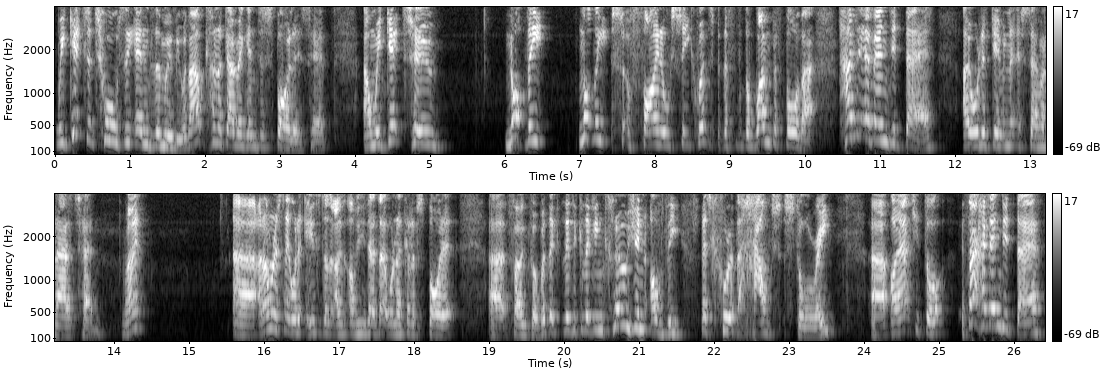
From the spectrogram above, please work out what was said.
we get to towards the end of the movie without kind of going into spoilers here and we get to not the not the sort of final sequence, but the, the one before that. Had it have ended there, I would have given it a 7 out of 10, right? Uh, I don't want to say what it is, because obviously I don't want to kind of spoil it uh, phone call. But the, the, the, conclusion of the, let's call it the house story, uh, I actually thought if that had ended there,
